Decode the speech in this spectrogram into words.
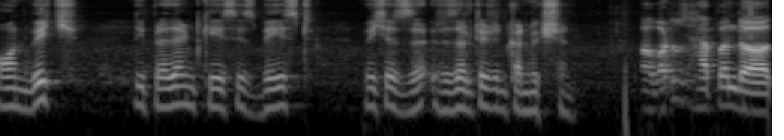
on which the present case is based, which has resulted in conviction. Uh, what has happened uh,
